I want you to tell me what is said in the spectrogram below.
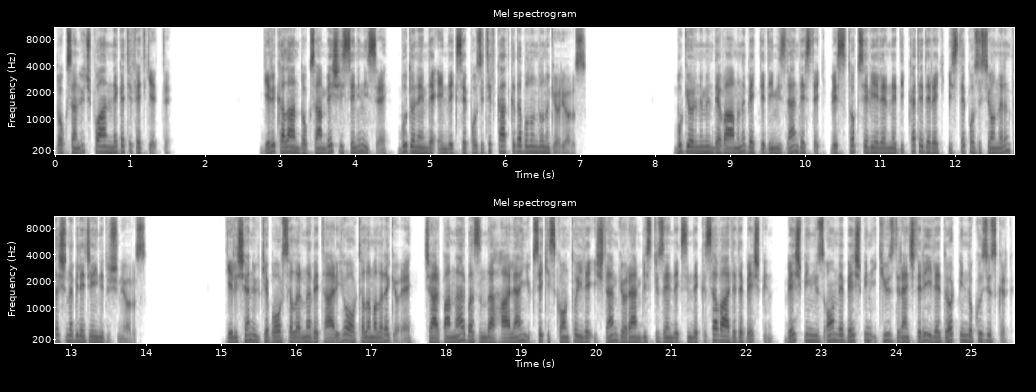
93 puan negatif etki etti. Geri kalan 95 hissenin ise bu dönemde endekse pozitif katkıda bulunduğunu görüyoruz. Bu görünümün devamını beklediğimizden destek ve stop seviyelerine dikkat ederek BIST'te pozisyonların taşınabileceğini düşünüyoruz. Gelişen ülke borsalarına ve tarihi ortalamalara göre, çarpanlar bazında halen yüksek iskonto ile işlem gören BIST endeksinde kısa vadede 5000, 5110 ve 5200 dirençleri ile 4940,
